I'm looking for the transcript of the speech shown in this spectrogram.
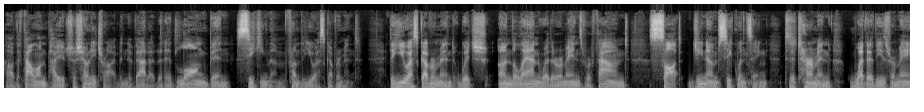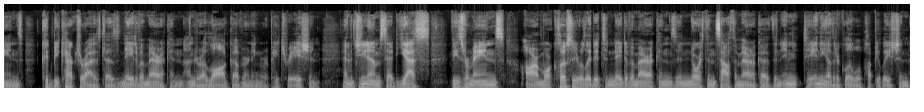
uh, the Fallon Paiute Shoshone tribe in Nevada, that had long been seeking them from the U.S. government. The U.S. government, which owned the land where the remains were found, sought genome sequencing to determine whether these remains could be characterized as Native American under a law governing repatriation. And the genome said yes, these remains are more closely related to Native Americans in North and South America than any, to any other global population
